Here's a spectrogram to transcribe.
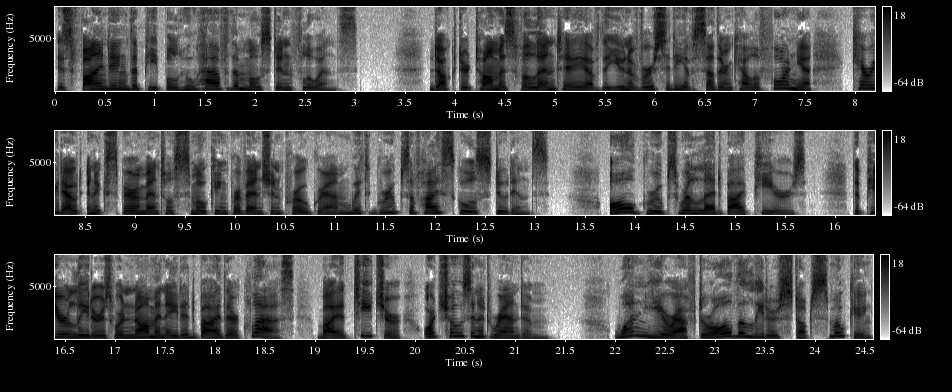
is finding the people who have the most influence. Dr. Thomas Valente of the University of Southern California carried out an experimental smoking prevention program with groups of high school students. All groups were led by peers. The peer leaders were nominated by their class, by a teacher, or chosen at random. One year after all the leaders stopped smoking,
